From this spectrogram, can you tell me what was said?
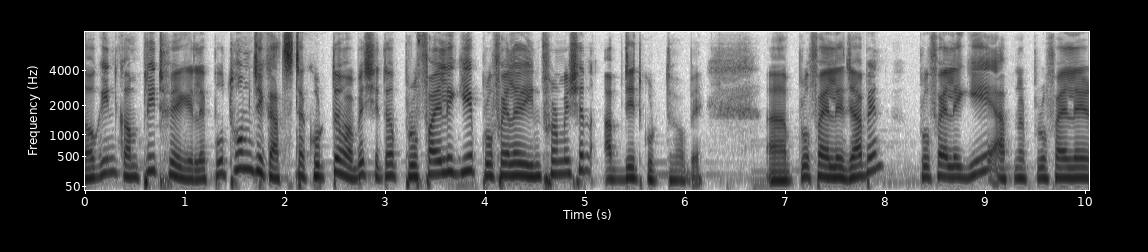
লগ ইন কমপ্লিট হয়ে গেলে প্রথম যে কাজটা করতে হবে সেটা প্রোফাইলে গিয়ে প্রোফাইলের ইনফরমেশন আপডেট করতে হবে। প্রোফাইলে যাবেন, প্রোফাইলে গিয়ে আপনার প্রোফাইলের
